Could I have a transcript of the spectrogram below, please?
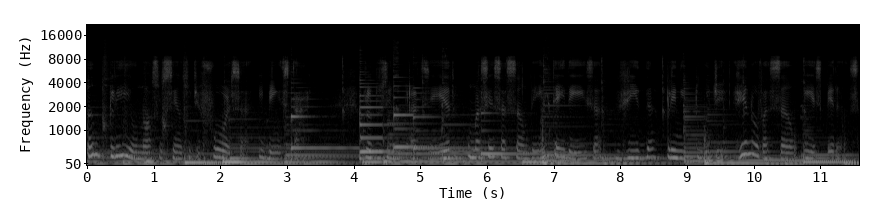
ampliam nosso senso de força e bem-estar, produzindo prazer, uma sensação de inteireza, vida, plenitude, renovação e esperança.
